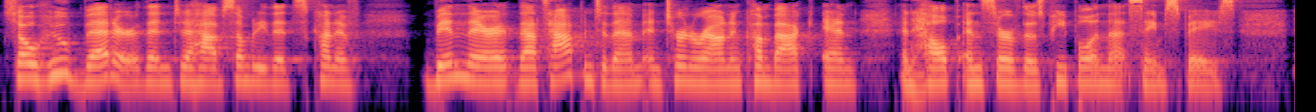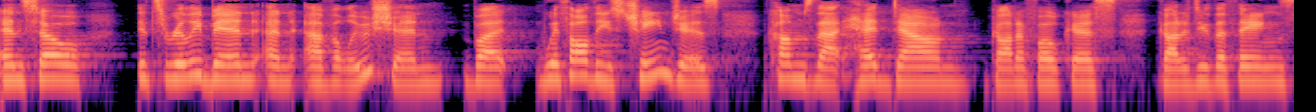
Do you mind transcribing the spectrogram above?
So, who better than to have somebody that's kind of been there that's happened to them and turn around and come back and and help and serve those people in that same space. And so it's really been an evolution, but with all these changes comes that head down, gotta focus, gotta do the things.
